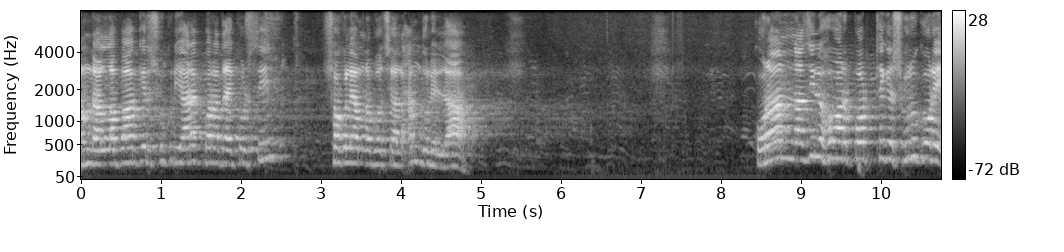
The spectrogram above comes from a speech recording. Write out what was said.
আমরা আল্লাহ পাকের শুক্রিয়া আরেকবার আদায় করছি। সকলে আমরা বলছি, আলহামদুলিল্লাহ। কোরআন নাজিল হওয়ার পর থেকে শুরু করে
